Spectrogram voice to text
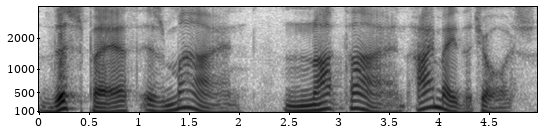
This path is mine, not thine. I made the choice.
